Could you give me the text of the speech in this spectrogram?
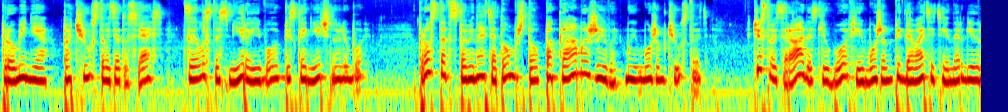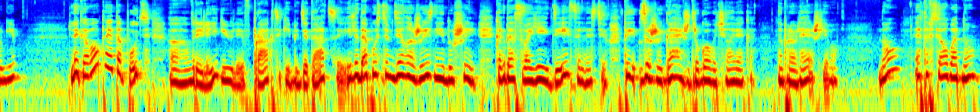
про умение почувствовать эту связь, целостность мира и его бесконечную любовь. Просто вспоминать о том, что пока мы живы, мы можем чувствовать. Чувствовать радость, любовь и можем передавать эти энергии другим – для кого-то это путь э, в религию или в практике медитации, или, допустим, дело жизни и души, когда своей деятельностью ты зажигаешь другого человека, направляешь его. Но это все об одном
